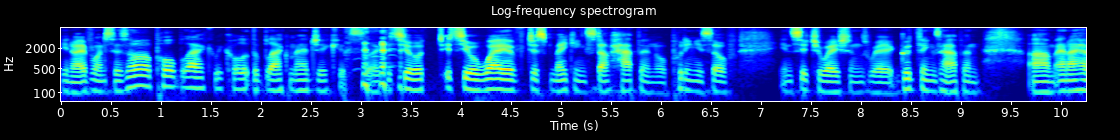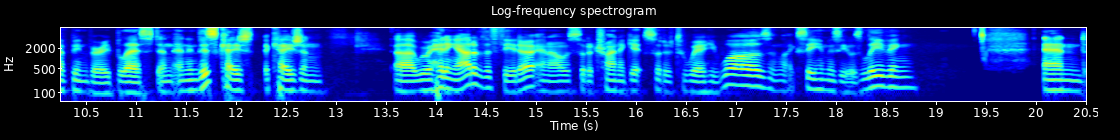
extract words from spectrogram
you know everyone says oh paul black we call it the black magic. It's like it's your it's your way of just making stuff happen or putting yourself in situations where good things happen. Um, and i have been very blessed. And and in this case occasion uh, we were heading out of the theater and i was sort of trying to get sort of to where he was and like see him as he was leaving. And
